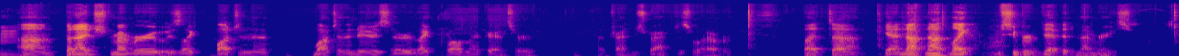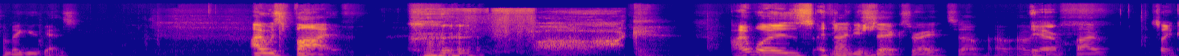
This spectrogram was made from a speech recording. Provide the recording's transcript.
Hmm. Um, but I just remember it was like watching the watching the news or like while my parents are trying to distract us or whatever. But uh, yeah, not not like super vivid memories. How about you guys? I was five. Fuck. I was, I think, eight. 96, right? So I, I was Yeah. five. It's like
